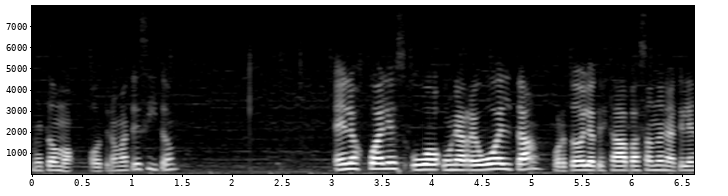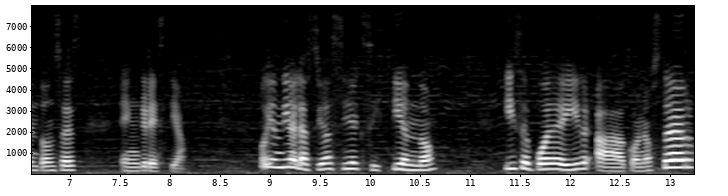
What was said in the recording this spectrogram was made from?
Me tomo otro matecito. En los cuales hubo una revuelta por todo lo que estaba pasando en aquel entonces en Grecia. Hoy en día la ciudad sigue existiendo y se puede ir a conocer,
